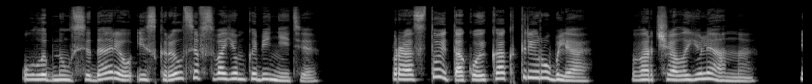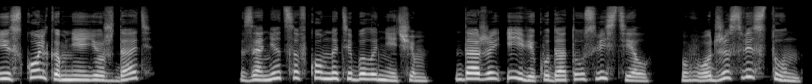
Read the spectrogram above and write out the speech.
— улыбнулся Дарио и скрылся в своем кабинете. «Простой такой, как три рубля», — ворчала Юлианна. «И сколько мне ее ждать?» Заняться в комнате было нечем. Даже Иви куда-то усвистел. Вот же свистун.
